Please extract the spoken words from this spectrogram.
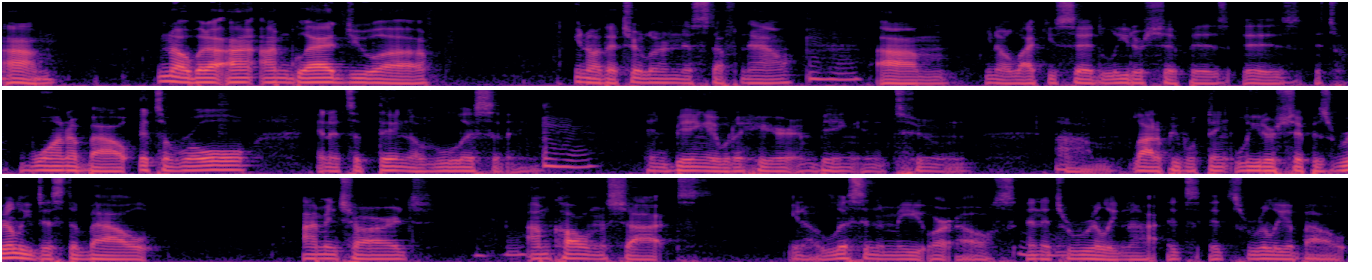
um, no, but I, I'm glad you uh, you know that you're learning this stuff now. Mm-hmm. Um, you know, like you said, leadership is is it's one about it's a role and it's a thing of listening mm-hmm. and being able to hear and being in tune. Um, a lot of people think leadership is really just about I'm in charge, mm-hmm. I'm calling the shots, you know, listen to me or else, and it's mm-hmm. really not. It's it's really about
